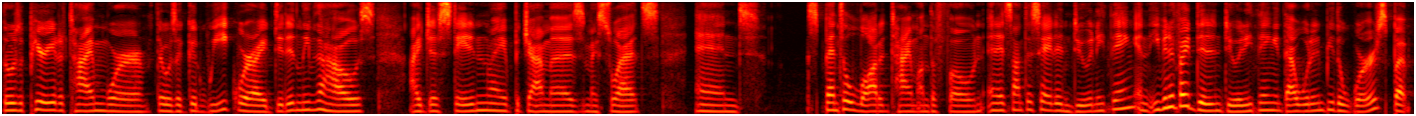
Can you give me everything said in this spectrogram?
There was a period of time where there was a good week where I didn't leave the house. I just stayed in my pajamas, my sweats, and spent a lot of time on the phone and it's not to say I didn't do anything and even if I didn't do anything that wouldn't be the worst but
